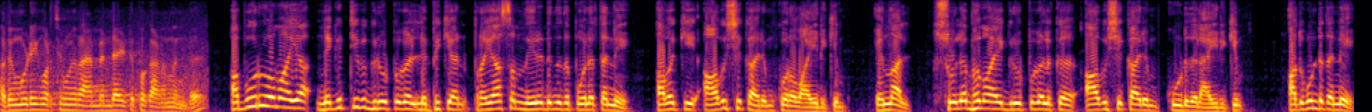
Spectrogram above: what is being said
അതും കൂടി കുറച്ചും കൂടി റാമ്പന്റായിട്ട് ഇപ്പോൾ കാണുന്നുണ്ട്. അപൂർവമായ നെഗറ്റീവ് ഗ്രൂപ്പുകൾ ലഭിക്കാൻ പ്രയാസം നേരിടുന്നത് പോലെ തന്നെ അവയ്ക്ക് ആവശ്യക്കാരും കുറവായിരിക്കും. എന്നാൽ സുലഭമായ ഗ്രൂപ്പുകൾക്ക് ആവശ്യക്കാരും കൂടുതലായിരിക്കും. അതുകൊണ്ട് തന്നെ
